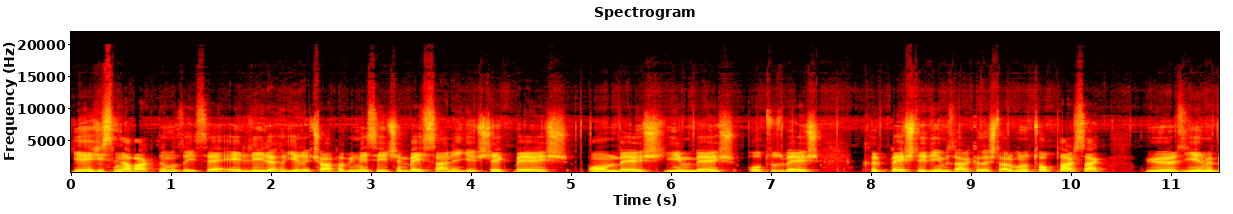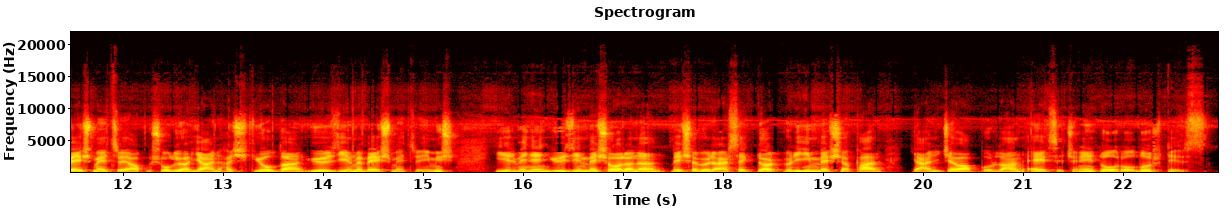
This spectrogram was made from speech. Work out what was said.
Y cismine baktığımızda ise 50 ile yere çarpabilmesi için 5 saniye geçecek. 5, 15, 25, 35, 45 dediğimiz arkadaşlar bunu toplarsak 125 metre yapmış oluyor. Yani H2 yolda 125 metreymiş. 20'nin 125 oranı 5'e bölersek 4 bölü 25 yapar. Yani cevap buradan E seçeneği doğru olur deriz.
